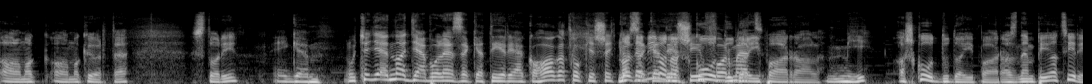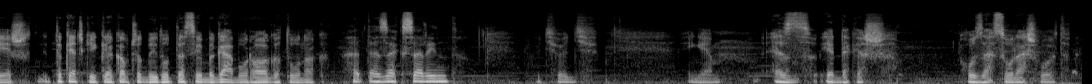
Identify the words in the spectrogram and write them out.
alma, alma körte sztori. Igen. Úgyhogy nagyjából ezeket írják a hallgatók, és egy Na de mi van a informát... Dudaiparral? Mi? A Skód Dudaipar, az nem piacirés? Itt a kecskékkel kapcsolatban jutott eszébe Gábor hallgatónak. Hát ezek szerint. Úgyhogy igen, ez érdekes hozzászólás volt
